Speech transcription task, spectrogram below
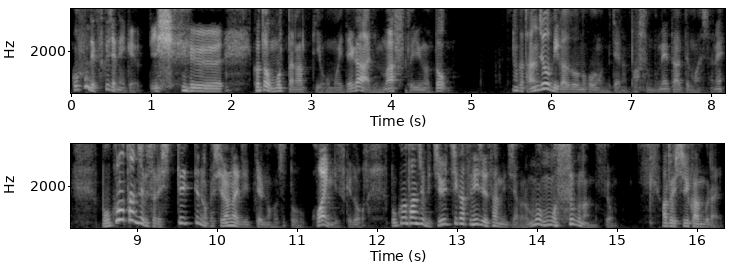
5分で着くじゃねえかよっていうことを思ったなっていう思い出がありますというのとなんか誕生日がどうのこうのみたいなパスもね、出てましたね。僕の誕生日それ知って言ってるのか知らないで言ってるのかちょっと怖いんですけど、僕の誕生日11月23日だからもうもうすぐなんですよ。あと1週間ぐらい。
